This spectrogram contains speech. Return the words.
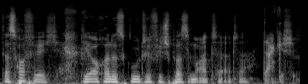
Das hoffe ich. Dir auch alles Gute. Viel Spaß im Art-Theater. Dankeschön.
